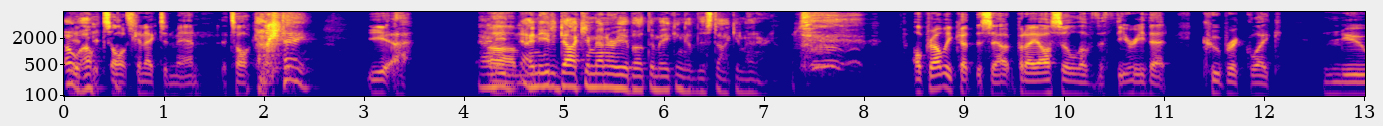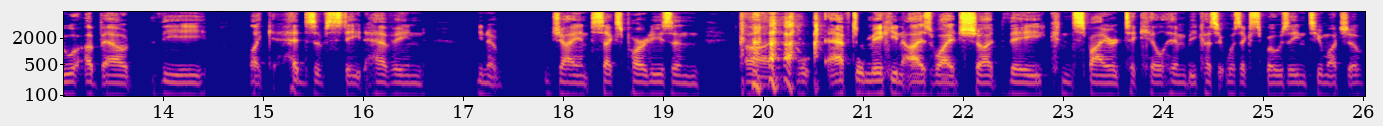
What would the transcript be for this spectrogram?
oh well, it's all connected, man. It's all connected. Okay. Yeah. I need, um, I need a documentary about the making of this documentary. I'll probably cut this out, but I also love the theory that Kubrick like knew about the like heads of state having, you know, giant sex parties and uh, after making Eyes Wide Shut, they conspired to kill him because it was exposing too much of,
